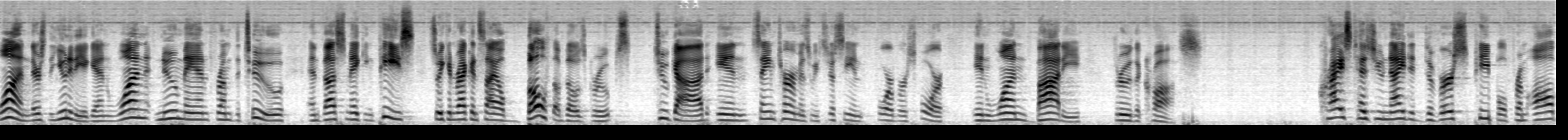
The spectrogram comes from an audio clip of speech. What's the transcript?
one, there's the unity again, one new man from the two, and thus making peace so he can reconcile both of those groups to God in same term as we just see in 4 verse 4 in one body through the cross. Christ has united diverse people from all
